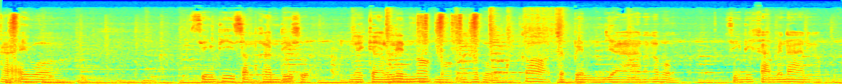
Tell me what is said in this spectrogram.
หาไอวอลสิ่งที่สำคัญที่สุดในการเล่นนอกหมอกนะครับผมก็จะเป็นยานะครับผม สิ่งที่ขาดไม่ได้นะครับผม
